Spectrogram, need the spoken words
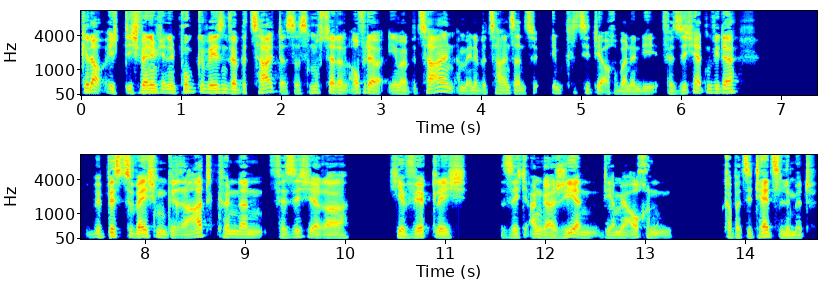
Genau, ich, ich wäre nämlich an dem Punkt gewesen, wer bezahlt das? Das muss ja dann auch wieder jemand bezahlen. Am Ende bezahlen es dann implizit ja auch immer dann die Versicherten wieder. Bis zu welchem Grad können dann Versicherer hier wirklich sich engagieren? Die haben ja auch ein Kapazitätslimit.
